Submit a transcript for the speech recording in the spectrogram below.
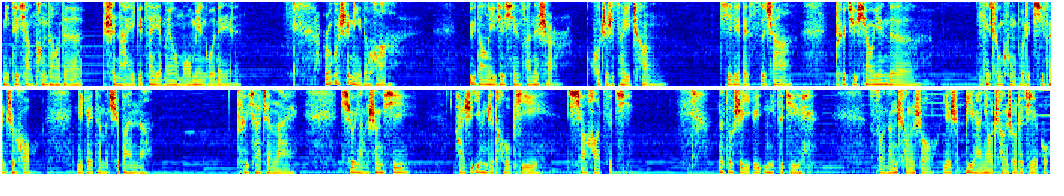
你最想碰到的是哪一个再也没有谋面过的人？如果是你的话，遇到了一些心烦的事儿，或者是在一场激烈的厮杀、褪去硝烟的那种恐怖的气氛之后，你该怎么去办呢？退下阵来，休养生息，还是硬着头皮消耗自己？那都是一个你自己所能承受，也是必然要承受的结果。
